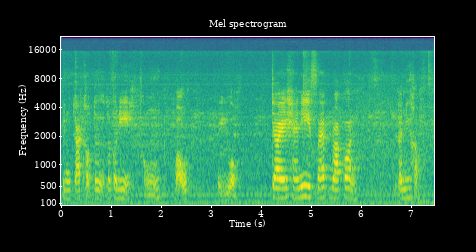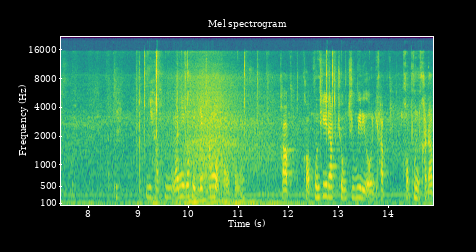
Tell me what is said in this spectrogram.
เป็นการ์ดเคาน์เตอร์แล้วก็นี่ของเบาไปรวมใจแฮนนี่แฟกดราก้อนอันนี้ครับ นี่ครับ และนี่ก็คือเด็กทั้งหมดของผมครับ ขอบคุณที่รับชมคลิปวิดีโอนี้ครับ ขอบคุณครับ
